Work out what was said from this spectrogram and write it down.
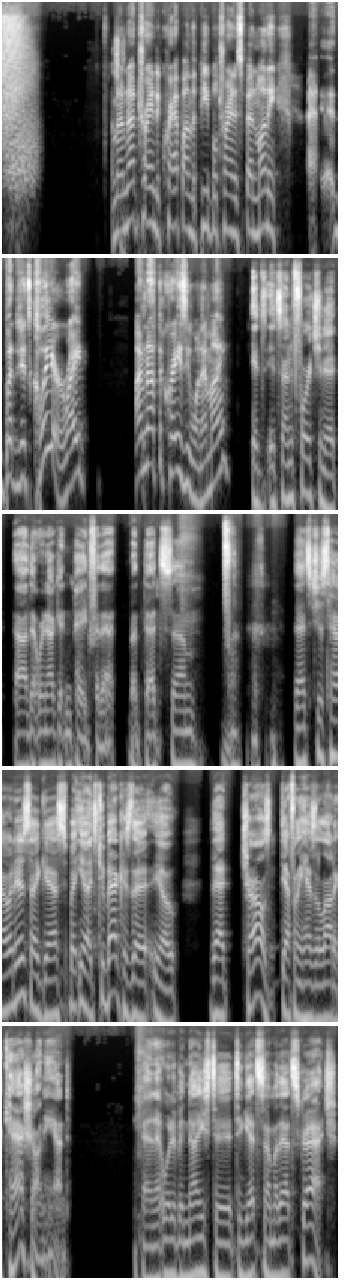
I mean, I'm not trying to crap on the people trying to spend money, uh, but it's clear, right? I'm not the crazy one, am I? It's it's unfortunate uh, that we're not getting paid for that, but that's um that's just how it is, I guess. But you know, it's too bad because the you know that Charles definitely has a lot of cash on hand, and it would have been nice to to get some of that scratch.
